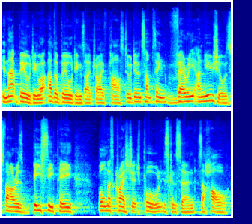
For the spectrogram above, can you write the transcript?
in that building or other buildings I drive past who are doing something very unusual as far as BCP, Bournemouth Christchurch Poole is concerned as a whole.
